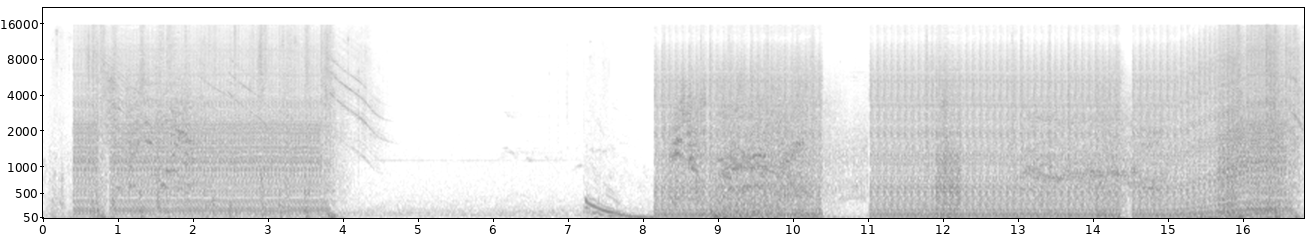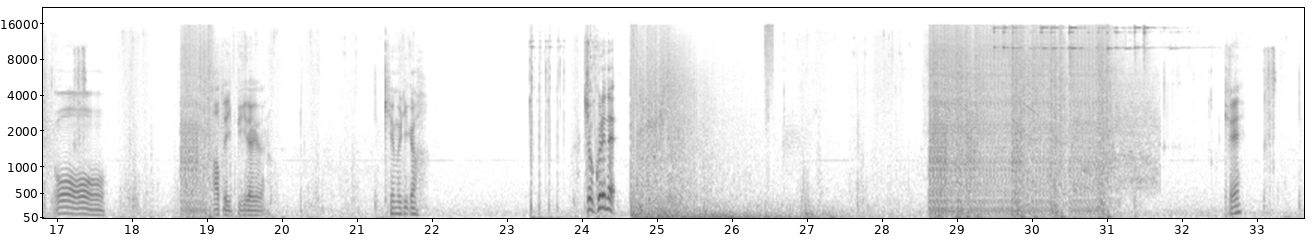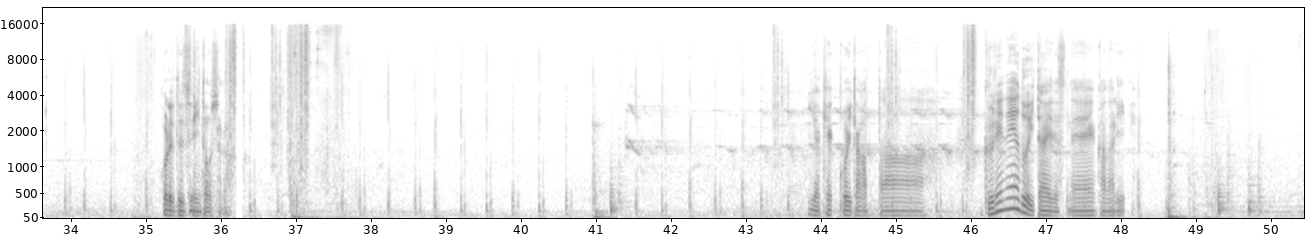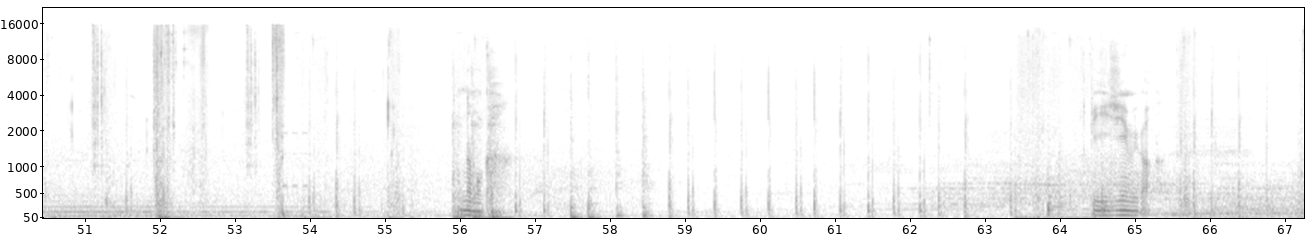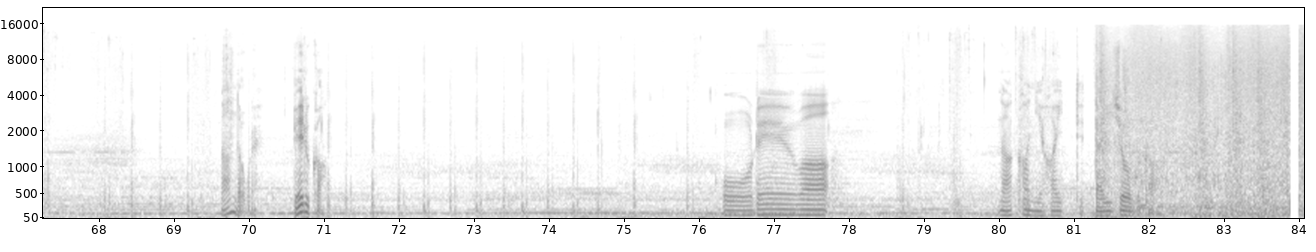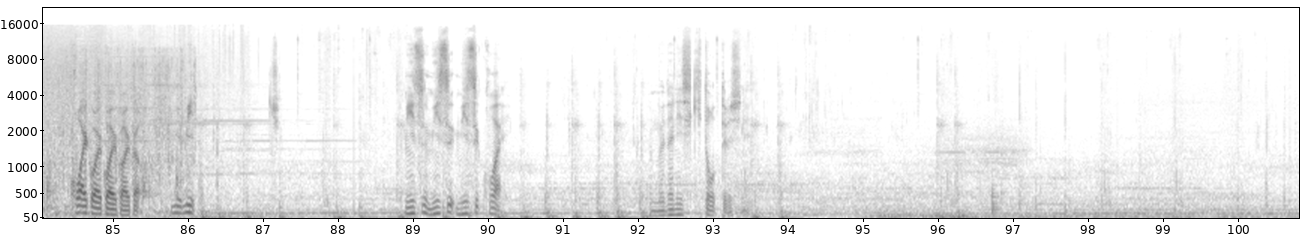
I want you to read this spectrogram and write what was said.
おおおあと一匹だけだな。煙が。ちょくれねオッケーこれで全員倒したかいや結構痛かったな。グレネード痛いですねかなりこんなもんか BGM がなんだこれベルかこれは中に入って大丈夫か怖い怖い怖い怖いみみ。水水水怖い。無駄に透き通ってるしね。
